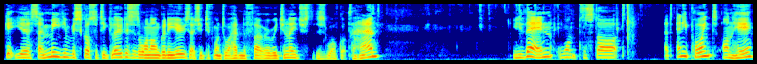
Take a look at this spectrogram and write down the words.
get your, say, medium viscosity glue. This is the one I'm going to use. Actually, a different one to what I had in the photo originally. Just This is what I've got to hand. You then want to start at any point on here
